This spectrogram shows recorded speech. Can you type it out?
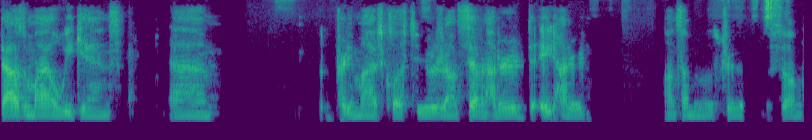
thousand mile weekends. Um, pretty much close to around 700 to 800 on some of those trips. So,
